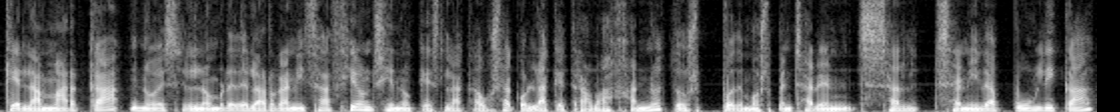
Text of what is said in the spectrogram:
que la marca no es el nombre de la organización, sino que es la causa con la que trabajan, ¿no? Todos podemos pensar en sanidad pública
